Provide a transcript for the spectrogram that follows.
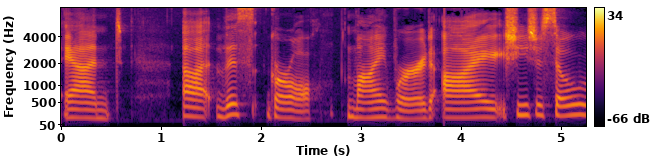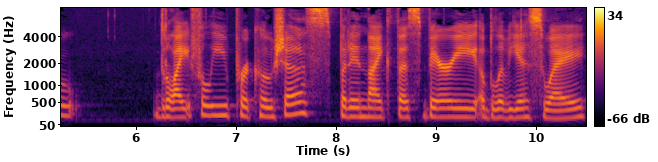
And uh, this girl, my word, I she's just so delightfully precocious, but in like this very oblivious way.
